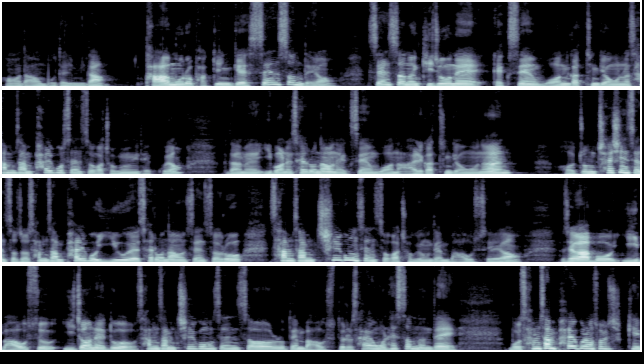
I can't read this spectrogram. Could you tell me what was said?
어, 나온 모델입니다. 다음으로 바뀐 게 센서인데요. 센서는 기존의 XM1 같은 경우는 3389 센서가 적용이 됐고요. 그 다음에 이번에 새로 나온 XM1R 같은 경우는 어, 좀 최신 센서죠. 3389 이후에 새로 나온 센서로 3370 센서가 적용된 마우스예요. 제가 뭐 이 마우스 이전에도 3370 센서로 된 마우스들을 사용을 했었는데 뭐 3389랑 솔직히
